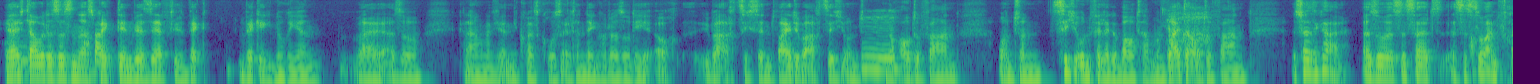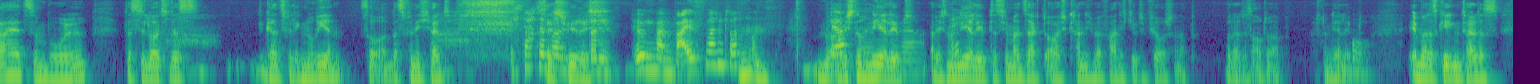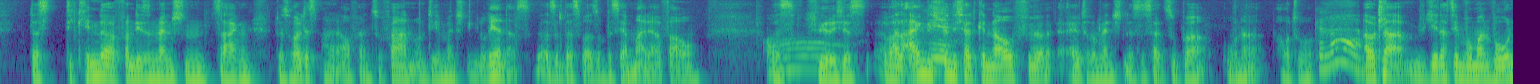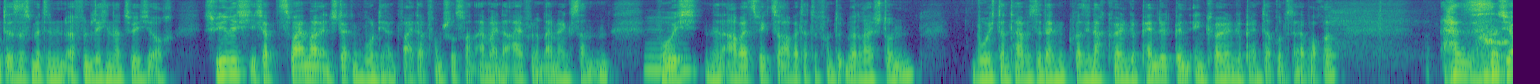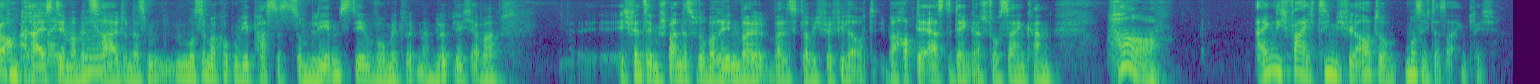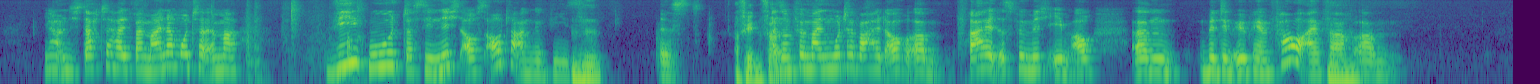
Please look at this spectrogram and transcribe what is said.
Ja, ich glaube, das ist ein Aspekt, den wir sehr viel weg, wegignorieren. Weil, also, keine Ahnung, wenn ich an Nicoles Großeltern denke oder so, die auch über 80 sind, weit über 80 und mhm. noch Auto fahren und schon zig Unfälle gebaut haben und ja. weiter Auto fahren, ist scheißegal. Also es ist halt, es ist so ein Freiheitssymbol, dass die Leute das ganz viel ignorieren. So, und das finde ich halt ich dachte, sehr man, schwierig. Dann irgendwann weiß man das. Mhm. Habe ich noch nie erlebt. Habe ich noch Echt? nie erlebt, dass jemand sagt, oh, ich kann nicht mehr fahren, ich gebe den Führerschein ab. Oder das Auto ab. Habe ich noch nie erlebt. Oh. Immer das Gegenteil, dass dass die Kinder von diesen Menschen sagen, du solltest mal aufhören zu fahren und die Menschen ignorieren das. Also das war so bisher meine Erfahrung, was oh. schwierig ist. Weil okay. eigentlich finde ich halt genau für ältere Menschen ist es halt super ohne Auto. Genau. Aber klar, je nachdem, wo man wohnt, ist es mit den Öffentlichen natürlich auch schwierig. Ich habe zweimal in Städten gewohnt, die halt weit ab vom Schuss waren. Einmal in der Eifel und einmal in Xanten, mhm. wo ich einen Arbeitsweg zur Arbeit hatte von über drei Stunden, wo ich dann teilweise dann quasi nach Köln gependelt bin, in Köln gepennt habe unter der Woche. Das ist natürlich auch ein Preis, den man bezahlt. Und das muss immer gucken, wie passt es zum Lebensstil, womit wird man glücklich. Aber ich finde es eben spannend, dass wir darüber reden, weil, weil es, glaube ich, für viele auch überhaupt der erste Denkanstoß sein kann. Ha, eigentlich fahre ich ziemlich viel Auto. Muss ich das eigentlich? Ja, und ich dachte halt bei meiner Mutter immer, wie gut, dass sie nicht aufs Auto angewiesen mhm. ist. Auf jeden Fall. Also für meine Mutter war halt auch, ähm, Freiheit ist für mich eben auch ähm, mit dem ÖPNV einfach mhm. ähm,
